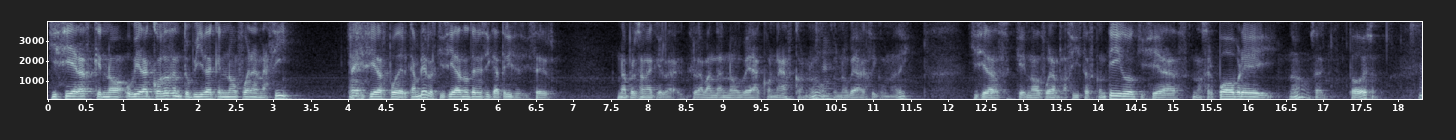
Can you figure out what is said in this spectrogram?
quisieras que no hubiera cosas en tu vida que no fueran así. Y Sí. quisieras poder cambiarlas, quisieras no tener cicatrices y ser una persona que la, que la banda no vea con asco, ¿no? Sí. Que no vea así como nadie. Quisieras que no fueran racistas contigo, quisieras no ser pobre, y, ¿no? O sea, todo eso. Sí.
